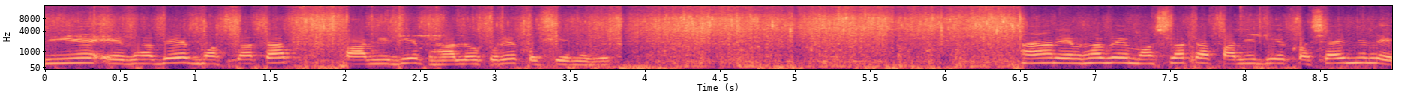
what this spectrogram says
নিয়ে এভাবে মশলাটা পানি দিয়ে ভালো করে কষিয়ে নেব। আর এভাবে মশলাটা পানি দিয়ে কষাই নিলে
